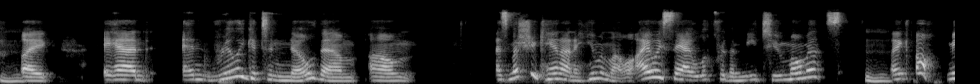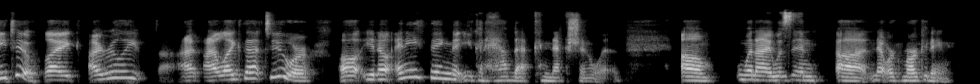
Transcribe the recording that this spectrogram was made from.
Mm-hmm. Like, and and really get to know them um, as much as you can on a human level. I always say I look for the me too moments Mm-hmm. Like, oh, me too. Like, I really, I, I like that too. Or, uh, you know, anything that you can have that connection with. Um, when I was in uh, network marketing,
